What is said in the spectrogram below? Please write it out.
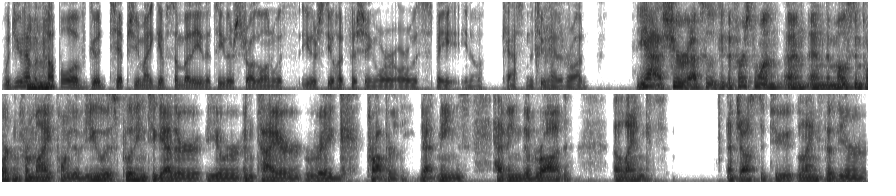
Would you have mm-hmm. a couple of good tips you might give somebody that's either struggling with either steelhead fishing or or with spey, you know, casting the two-handed rod? Yeah, sure, absolutely. The first one, and, and the most important from my point of view, is putting together your entire rig properly. That means having the rod a length adjusted to length of your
